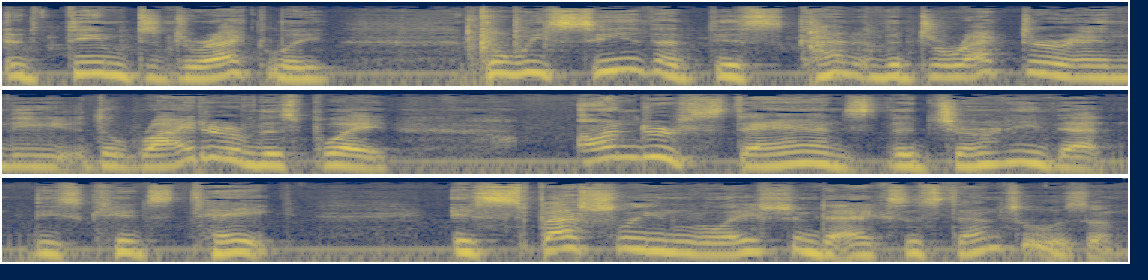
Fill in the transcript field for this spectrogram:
it themed directly. But we see that this kind of the director and the the writer of this play understands the journey that these kids take, especially in relation to existentialism.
